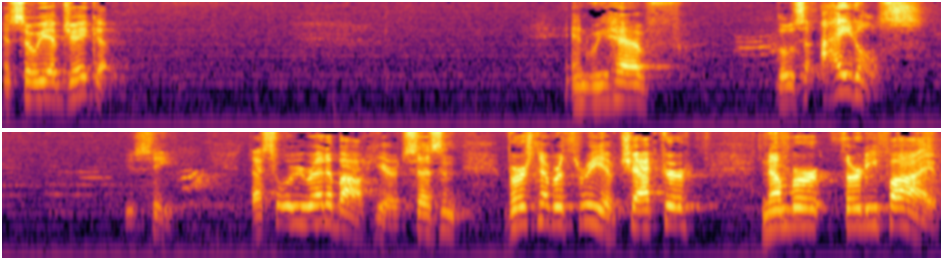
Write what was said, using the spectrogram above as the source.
And so we have Jacob. And we have those idols, you see, That's what we read about here. It says in verse number 3 of chapter number 35.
